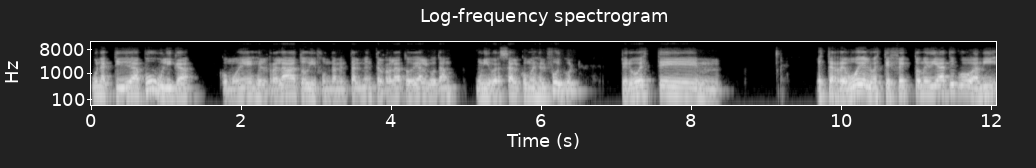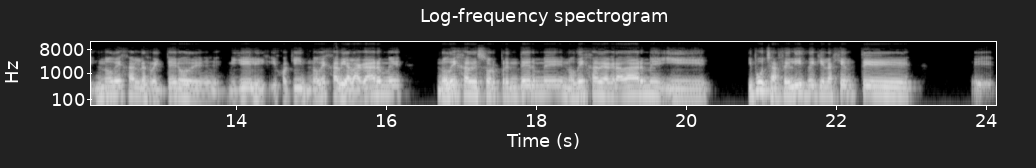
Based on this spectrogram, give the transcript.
una actividad pública, como es el relato y fundamentalmente el relato de algo tan universal como es el fútbol. Pero este, este revuelo, este efecto mediático, a mí no deja, les reitero de Miguel y Joaquín, no deja de halagarme, no deja de sorprenderme, no deja de agradarme y y pucha, feliz de que la gente, eh,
